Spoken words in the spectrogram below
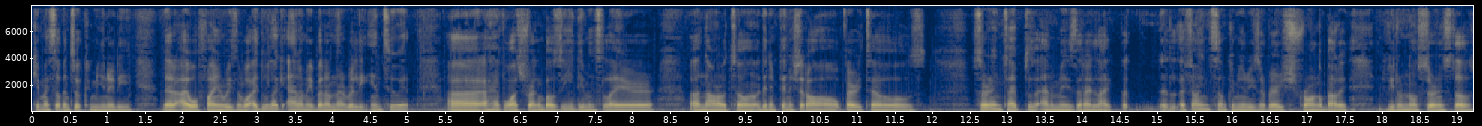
Get myself into a community that I will find reasonable. I do like anime, but I'm not really into it. Uh, I have watched Dragon Ball Z, Demon Slayer, uh, Naruto. I didn't finish it all. Fairy Tail's certain types of animes that I like, but I find some communities are very strong about it. If you don't know certain stuff,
